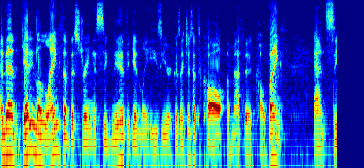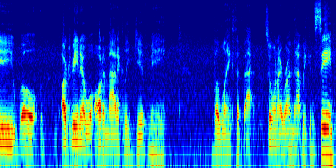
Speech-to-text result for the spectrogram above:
And then getting the length of the string is significantly easier because I just have to call a method called length and see, well, Arduino will automatically give me the length of that. So when I run that, we can see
